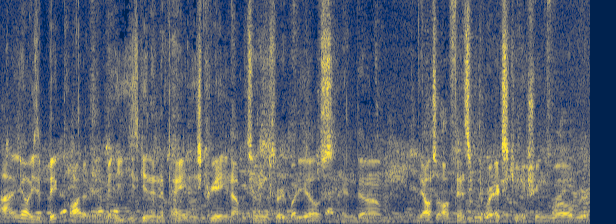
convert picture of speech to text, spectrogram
Uh, you know, he's a big part of it. I mean, he, he's getting in the paint he's creating opportunities for everybody else. And um, yeah, also offensively, we're executing extremely well. We're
